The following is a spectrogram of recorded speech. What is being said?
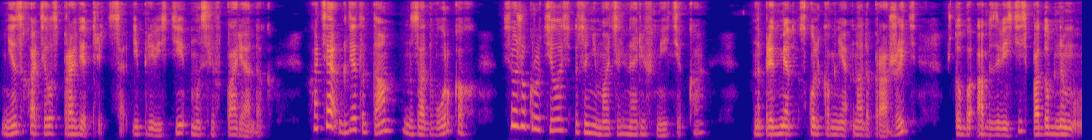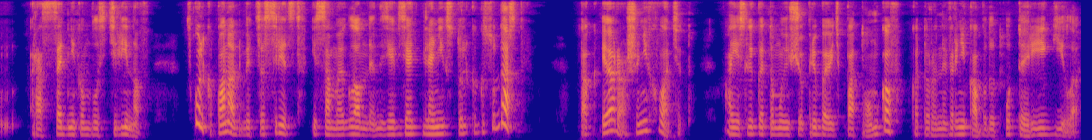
мне захотелось проветриться и привести мысли в порядок. Хотя где-то там, на задворках, все же крутилась занимательная арифметика. На предмет, сколько мне надо прожить, чтобы обзавестись подобным рассадником властелинов. Сколько понадобится средств и, самое главное, где взять для них столько государств? Так и Араша не хватит. А если к этому еще прибавить потомков, которые наверняка будут у Терри и Гила,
